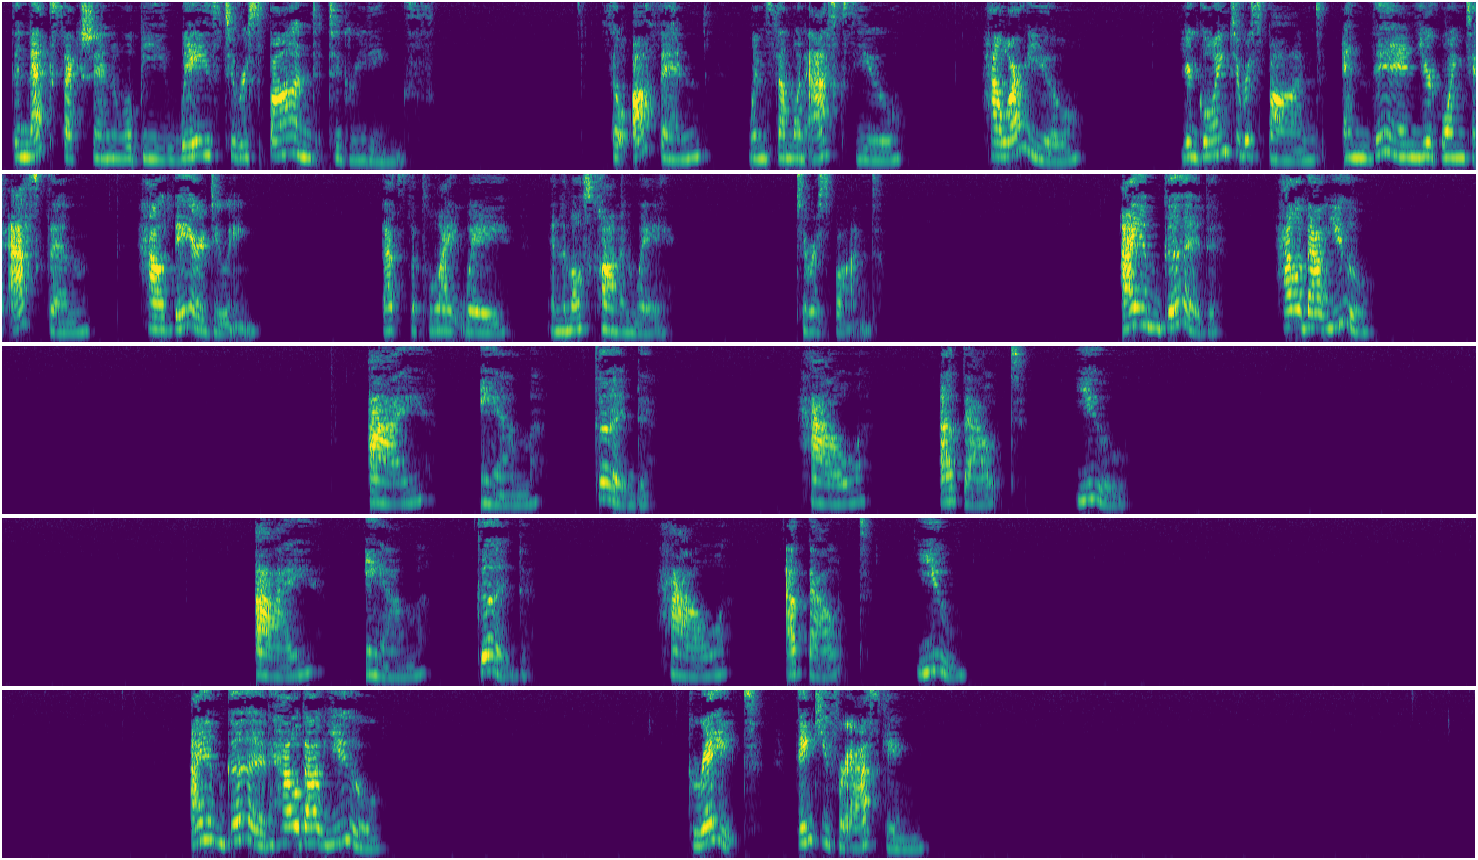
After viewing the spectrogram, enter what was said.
The next section will be ways to respond to greetings. So often, when someone asks you, How are you? you're going to respond and then you're going to ask them how they are doing. That's the polite way and the most common way to respond. I am good. How about you? I am good. How about you? I am good. How about you? I am good. How about you? Great. Thank you for asking.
